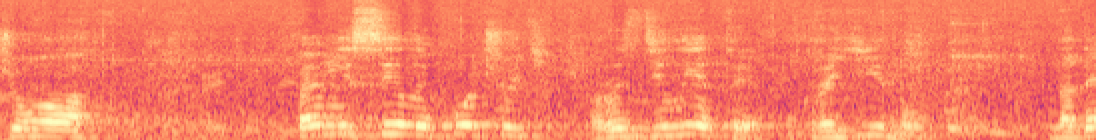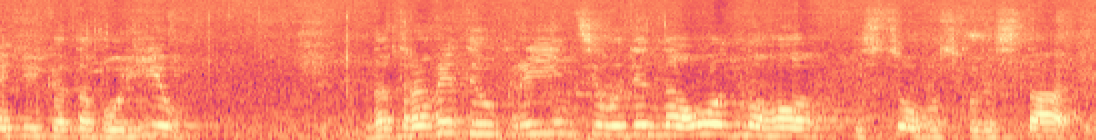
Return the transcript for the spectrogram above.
що певні сили хочуть розділити Україну на декілька таборів, натравити українців один на одного і з цього скористатись.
